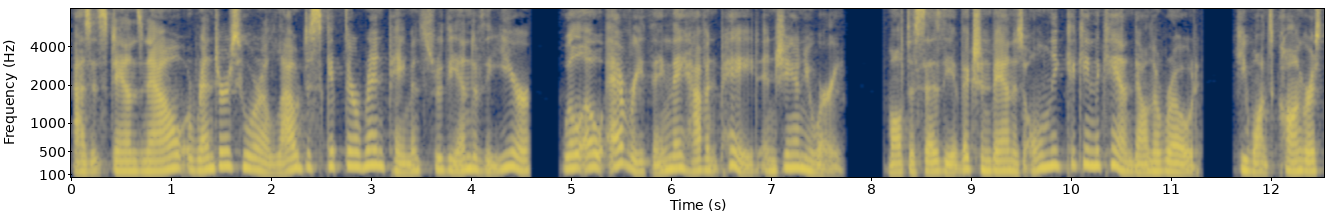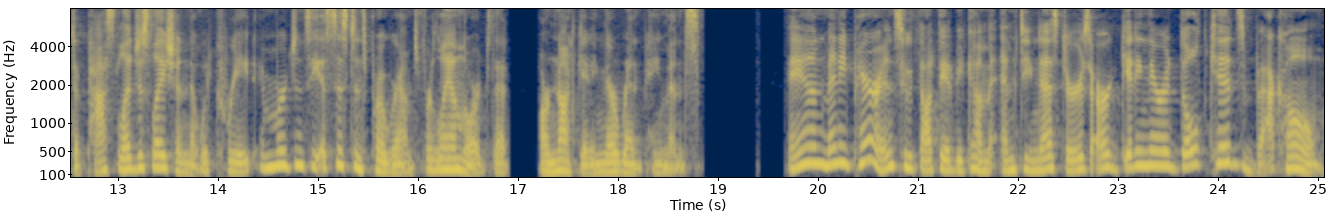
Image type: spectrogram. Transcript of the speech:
As it stands now, renters who are allowed to skip their rent payments through the end of the year will owe everything they haven't paid in January. Malta says the eviction ban is only kicking the can down the road. He wants Congress to pass legislation that would create emergency assistance programs for landlords that are not getting their rent payments. And many parents who thought they had become empty nesters are getting their adult kids back home.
